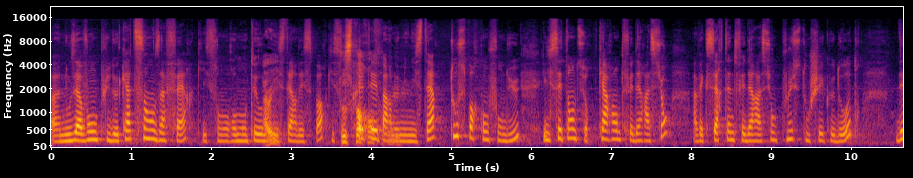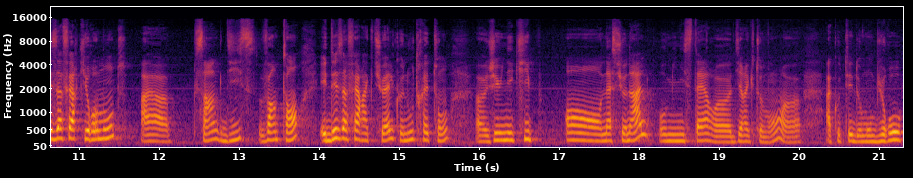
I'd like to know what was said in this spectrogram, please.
Euh, nous avons plus de 400 affaires qui sont remontées au ah ministère des Sports, qui sont traitées par le ministère, tous sports confondus. Ils s'étendent sur 40 fédérations, avec certaines fédérations plus touchées que d'autres. Des affaires qui remontent à 5, 10, 20 ans et des affaires actuelles que nous traitons. Euh, j'ai une équipe en national, au ministère euh, directement, euh, à côté de mon bureau,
